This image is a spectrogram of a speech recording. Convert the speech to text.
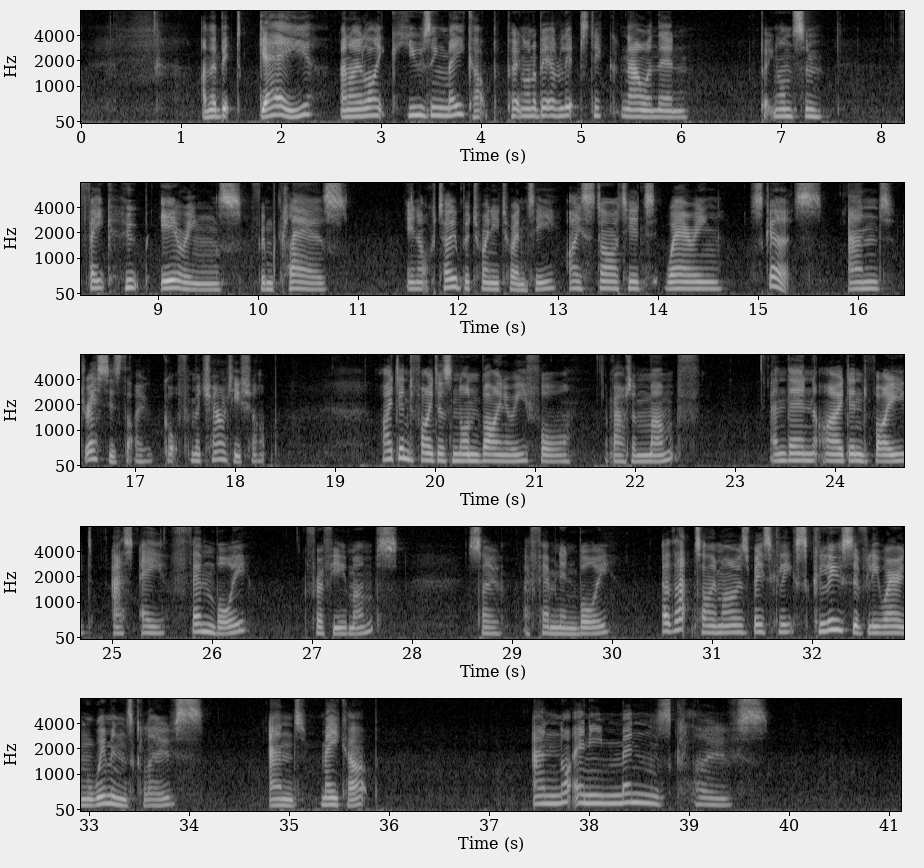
I'm a bit gay and I like using makeup, putting on a bit of lipstick now and then, putting on some fake hoop earrings from Claire's. In October 2020, I started wearing skirts and dresses that I got from a charity shop. I identified as non binary for about a month, and then I identified as a femboy for a few months so a feminine boy. At that time, I was basically exclusively wearing women's clothes and makeup, and not any men's clothes.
